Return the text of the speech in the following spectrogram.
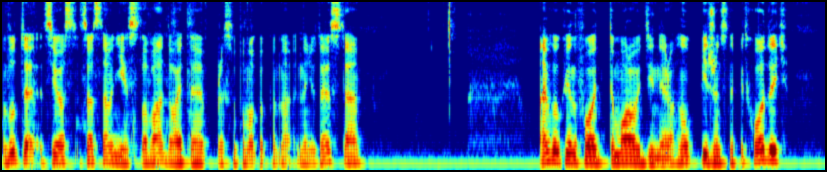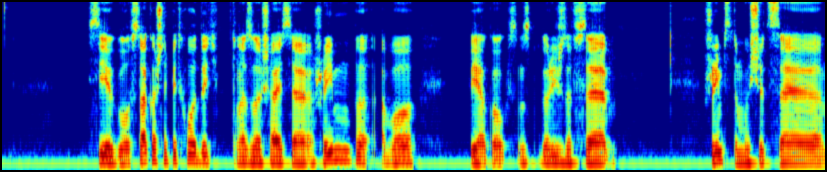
Тут ці це основні слова. Давайте приступимо на, на ньютеста. I'm cooking for tomorrow dinner. Ну, Pigeons не підходить. Seagulls також не підходить. У нас залишається Shrimp або Peacocks. Ну, скоріш за все, Shrimps, тому що це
